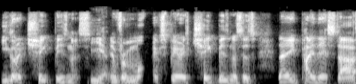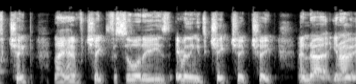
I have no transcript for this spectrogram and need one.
you got a cheap business. Yeah. And from my experience, cheap businesses they pay their staff cheap, they have cheap facilities, everything is cheap, cheap, cheap. And uh, you know,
